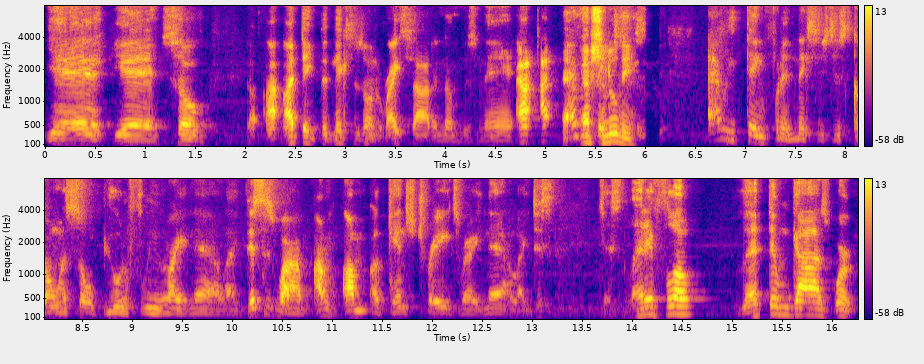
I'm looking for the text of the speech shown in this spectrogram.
Yeah, yeah. So I, I, think the Knicks is on the right side of numbers, man. I, I, Absolutely. Just, everything for the Knicks is just going so beautifully right now. Like this is why I'm, I'm I'm against trades right now. Like just just let it flow. Let them guys work.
